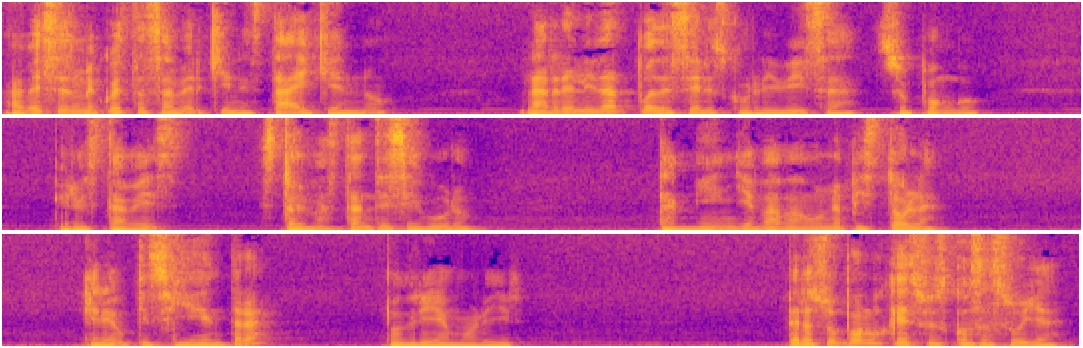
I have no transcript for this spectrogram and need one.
A veces me cuesta saber quién está y quién no. La realidad puede ser escorridiza, supongo, pero esta vez estoy bastante seguro. También llevaba una pistola. Creo que si entra, podría morir. Pero supongo que eso es cosa suya.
